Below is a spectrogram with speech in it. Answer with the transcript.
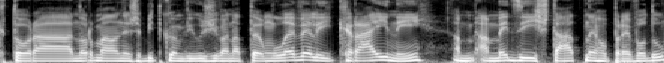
ktorá normálne, že Bitcoin využíva na tom leveli krajiny a, a medzi štátneho prevodu.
